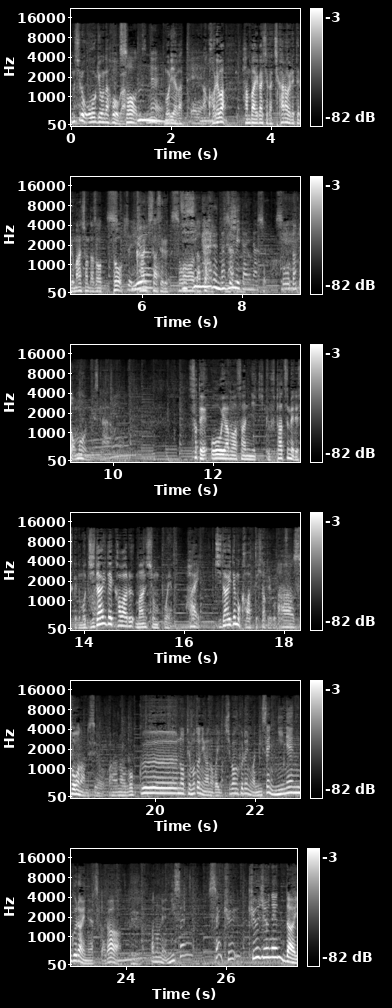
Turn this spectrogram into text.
むしろ大行な方がそうですね、盛り上がって、ええ。あこれは販売会社が力を入れてるマンションだぞと感じさせる。そう自信があるんだなみたいな。そうそうだと思うんですけどねさて大山さんに聞く2つ目ですけども時代で変わるマンションポエム。はい。時代でも変わってきたということですあーそうなんですよ。あの僕の手元にあるのが一番古いのが2002年ぐらいのやつからあのね2000 1990年代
